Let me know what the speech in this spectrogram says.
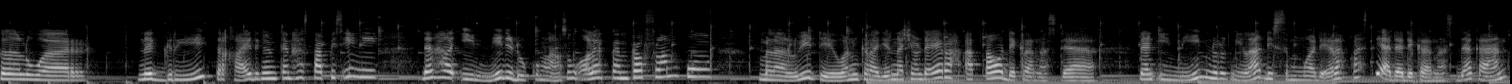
ke luar negeri terkait dengan kain khas tapis ini. Dan hal ini didukung langsung oleh Pemprov Lampung melalui Dewan Kerajinan Nasional Daerah atau Dekranasda. Dan ini menurut Mila di semua daerah pasti ada dekranasda kan?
